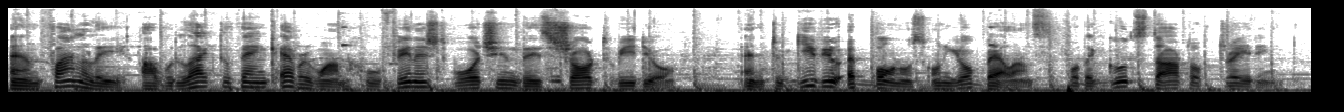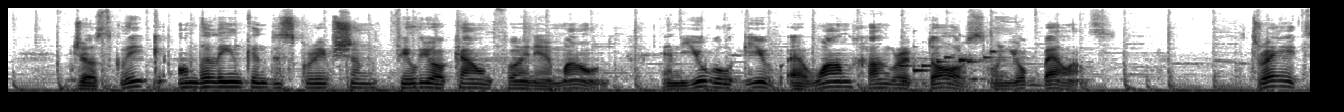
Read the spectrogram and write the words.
And finally, I would like to thank everyone who finished watching this short video and to give you a bonus on your balance for the good start of trading. Just click on the link in description, fill your account for any amount and you will give a $100 on your balance. Trade,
